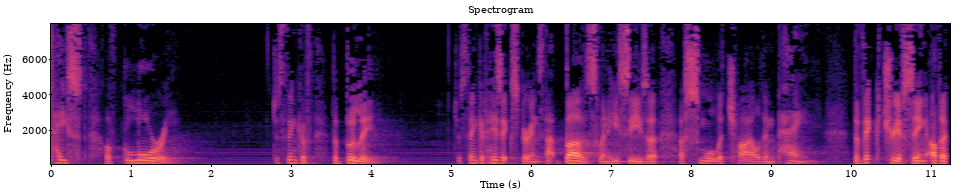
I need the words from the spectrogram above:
taste of glory. Just think of the bully. Just think of his experience, that buzz when he sees a, a smaller child in pain. The victory of seeing other,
